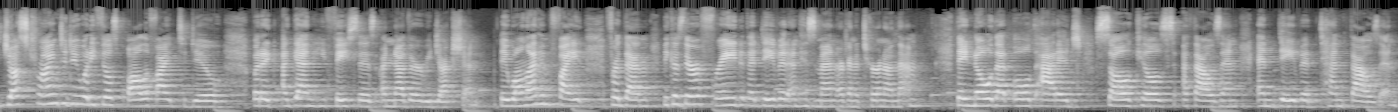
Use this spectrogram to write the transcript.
just trying to do what he feels qualified to do, but again, he faces another rejection. They won't let him fight for them because they're afraid that David and his men are going to turn on them. They know that old adage Saul kills a thousand and David 10,000.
